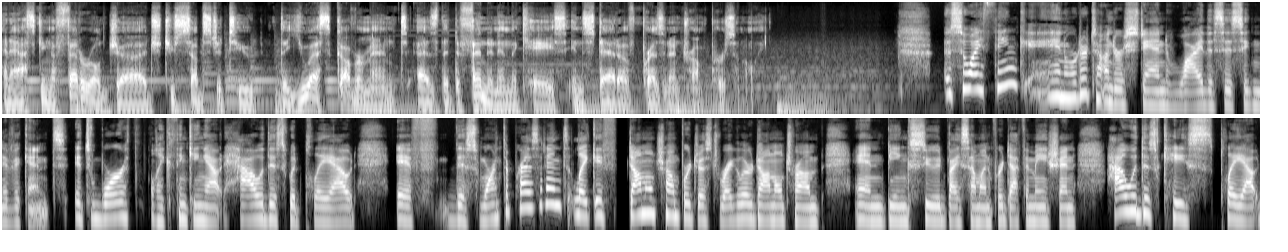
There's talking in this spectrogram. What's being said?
and asking a federal judge to substitute the U.S. government as the defendant in the case instead of President Trump personally. So I think in order to understand why this is significant, it's worth like thinking out how this would play out if this weren't the president. Like if Donald Trump were just regular Donald Trump and being sued by someone for defamation, how would this case play out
